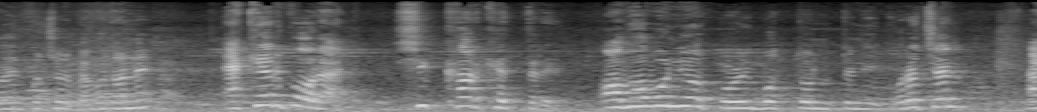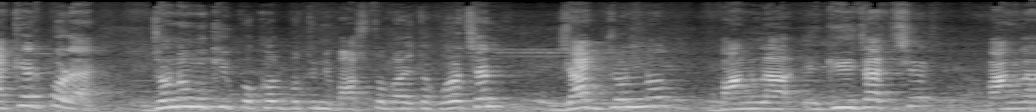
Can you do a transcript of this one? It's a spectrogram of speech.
কয়েক বছর ব্যবধানে একের পর এক শিক্ষার ক্ষেত্রে অভাবনীয় পরিবর্তন তিনি করেছেন। একের পর এক জনমুখী প্রকল্প তিনি বাস্তবায়িত করেছেন যার জন্য বাংলা এগিয়ে যাচ্ছে বাংলা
